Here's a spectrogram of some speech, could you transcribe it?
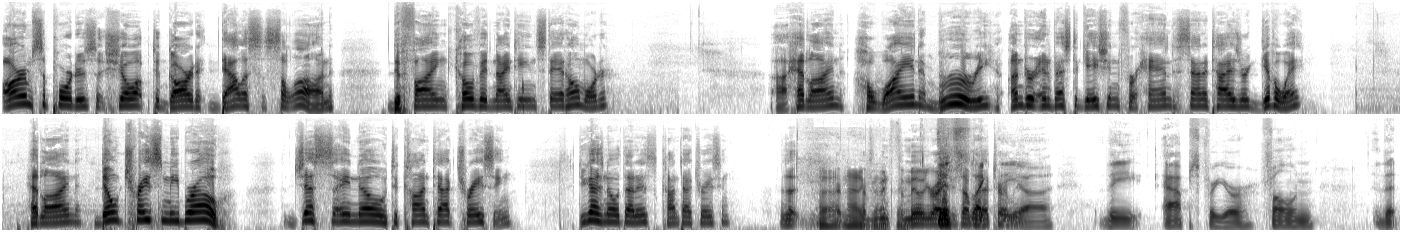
Armed supporters show up to guard Dallas Salon, defying COVID 19 stay at home order. Uh, headline Hawaiian Brewery under investigation for hand sanitizer giveaway. Headline Don't trace me, bro. Just say no to contact tracing. Do you guys know what that is? Contact tracing? Is that, Uh, have, not have you been exactly. familiarized it's yourself like with that term? the uh, the apps for your phone that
